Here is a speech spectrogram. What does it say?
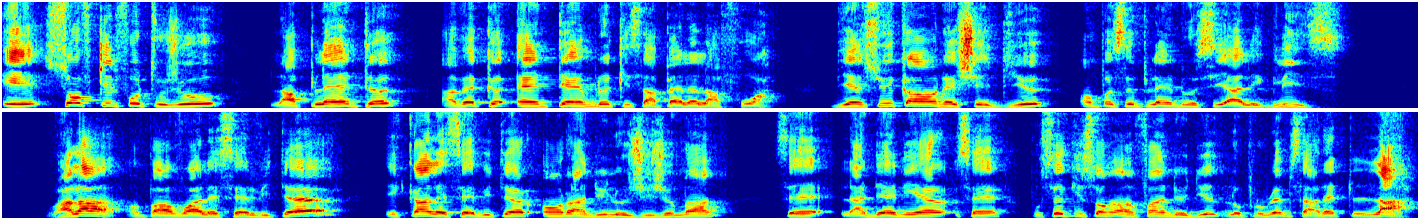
et sauf qu'il faut toujours la plainte avec un timbre qui s'appelle la foi. Bien sûr, quand on est chez Dieu, on peut se plaindre aussi à l'église. Voilà, on peut avoir les serviteurs, et quand les serviteurs ont rendu le jugement, c'est la dernière, c'est pour ceux qui sont enfants de Dieu, le problème s'arrête là.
